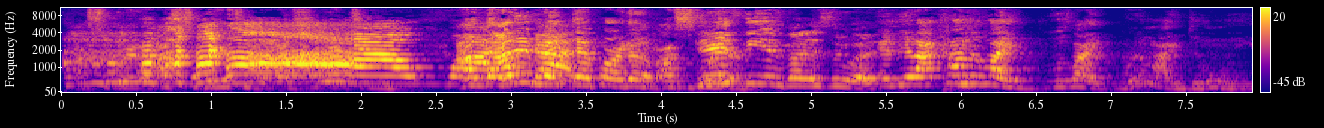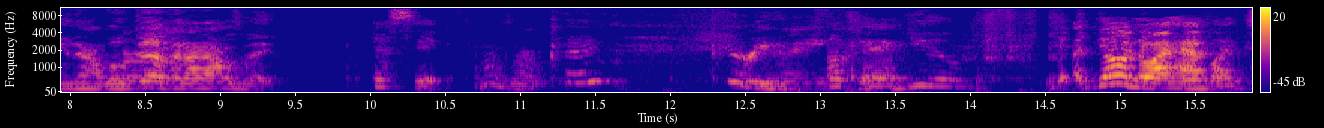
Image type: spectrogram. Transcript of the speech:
I swear, I swear to you, I Oh swear to you. I, I didn't God. make that part up. I swear. Disney is gonna sue us. And then I kind of like was like, what am I doing? And then I woke up and I, I was like, That's sick. I was like, okay, period. Right. Okay. You Y- y'all know I have like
